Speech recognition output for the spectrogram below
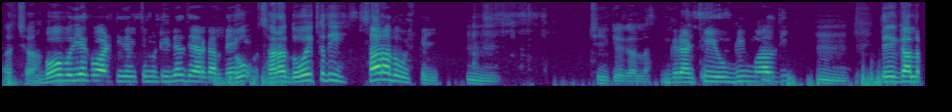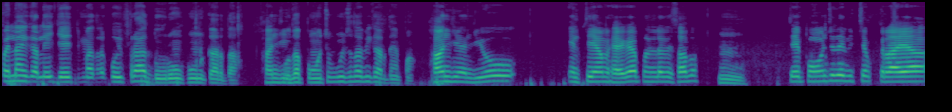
ਅੱਛਾ। ਬਹੁਤ ਵਧੀਆ ਕੁਆਲਿਟੀ ਦੇ ਵਿੱਚ ਮਟੀਰੀਅਲ ਤਿਆਰ ਕਰਦੇ ਦੋ ਆ ਸਾਰਾ ਦੋ ਇੱਕ ਦੀ? ਸਾਰਾ ਦੋ ਇੱਕ ਜੀ। ਹੂੰ। ਠੀਕ ਹੈ ਗੱਲ। ਗਾਰੰਟੀ ਹੋਊਗੀ ਮਾਲ ਦੀ। ਹੂੰ ਤੇ ਗੱਲ ਪਹਿਲਾਂ ਹੀ ਕਰ ਲਈ ਜੇ ਮਤਲਬ ਕੋਈ ਭਰਾ ਦੂਰੋਂ ਫੋਨ ਕਰਦਾ ਹਾਂਜੀ। ਉਹਦਾ ਪਹੁੰਚ ਪਹੁੰਚ ਦਾ ਵੀ ਕਰਦੇ ਆਪਾਂ। ਹਾਂਜੀ ਹਾਂਜੀ ਉਹ ਇੰਤਜ਼ਾਮ ਹੈਗਾ ਆਪਣੇ ਲਵੇ ਸਭ। ਹੂੰ। ਤੇ ਪਹੁੰਚ ਦੇ ਵਿੱਚ ਕਿਰਾਇਆ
